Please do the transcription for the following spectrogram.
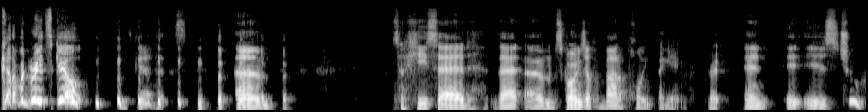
kind great skill. He's good at this. um, so he said that um, scoring's up about a point a game, Right. And it is true.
